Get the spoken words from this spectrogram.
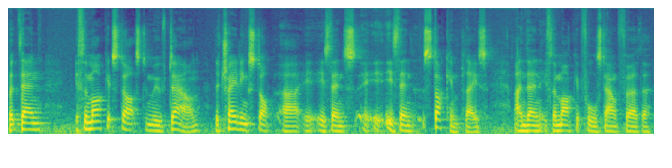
But then if the market starts to move down, the trailing stop uh, is, then, is then stuck in place and then if the market falls down further,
